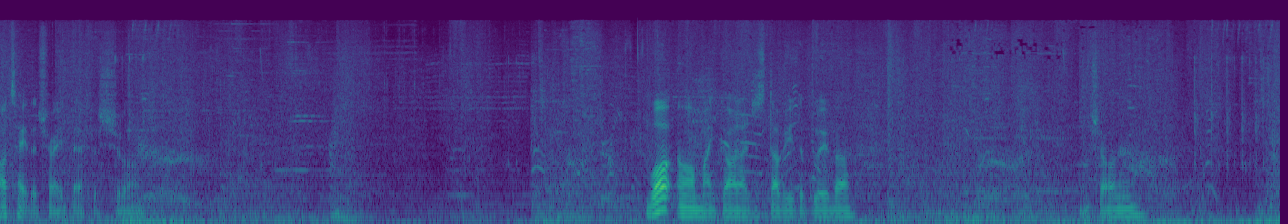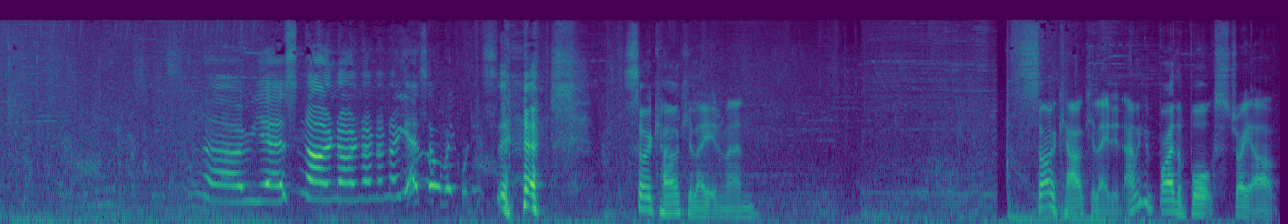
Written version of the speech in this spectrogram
I'll take the trade there for sure. What? Oh my god, I just W'd the blue buff. I'm trolling. No, yes, no, no, no, no, no, yes, oh my god, so calculated, man. So calculated. And we can buy the Bork straight up.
